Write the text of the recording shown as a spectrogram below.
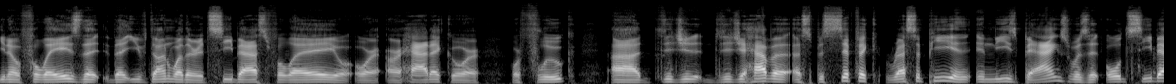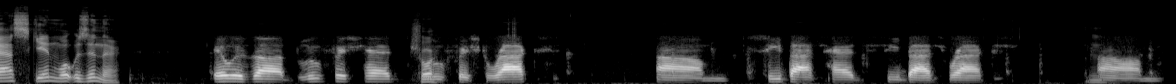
you know, fillets that, that you've done, whether it's sea bass fillet or, or, or haddock or, or fluke. Uh, did you did you have a, a specific recipe in, in these bags? Was it old sea bass skin? What was in there? It was uh, bluefish heads, Sure. bluefish racks, um, sea bass heads, sea bass racks. Mm. Um,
